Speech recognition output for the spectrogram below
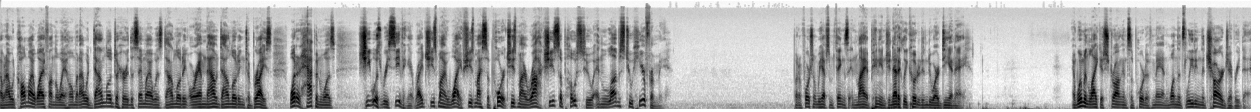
and when I would call my wife on the way home and I would download to her the same way I was downloading or am now downloading to Bryce, what had happened was she was receiving it, right? She's my wife. She's my support. She's my rock. She's supposed to and loves to hear from me. But unfortunately, we have some things, in my opinion, genetically coded into our DNA. And women like a strong and supportive man, one that's leading the charge every day.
